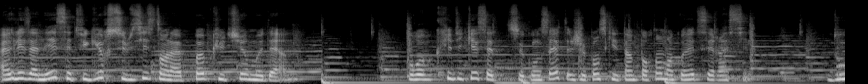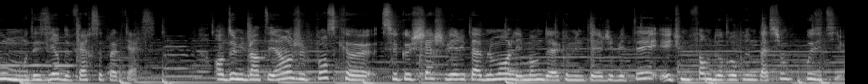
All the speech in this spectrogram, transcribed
Avec les années, cette figure subsiste dans la pop culture moderne. Pour critiquer ce concept, je pense qu'il est important d'en connaître ses racines. D'où mon désir de faire ce podcast. En 2021, je pense que ce que cherchent véritablement les membres de la communauté LGBT est une forme de représentation positive.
